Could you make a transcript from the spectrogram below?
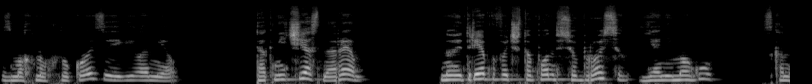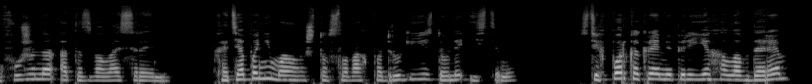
взмахнув рукой, заявила Мел. Так нечестно, Рэм. Но и требовать, чтобы он все бросил, я не могу, сконфуженно отозвалась Рэми, хотя понимала, что в словах подруги есть доля истины. С тех пор, как Рэми переехала в Дерем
